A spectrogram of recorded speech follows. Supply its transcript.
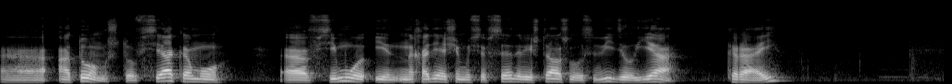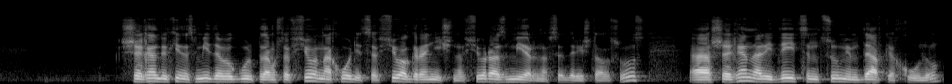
о том, что всякому всему и находящемуся в Седре и Шталшулус видел я край, Шехан Бифхинас Мидова Гуль, потому что все находится, все ограничено, все размерно в Седре и Шталшулус. Э, Шеген Алидей Цимцумим Давка Хулю,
